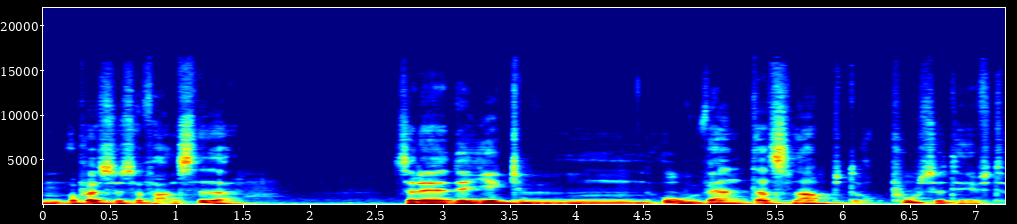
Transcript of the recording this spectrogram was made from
Mm. Och plötsligt så fanns det där. Så det, det gick mm, oväntat snabbt och positivt.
